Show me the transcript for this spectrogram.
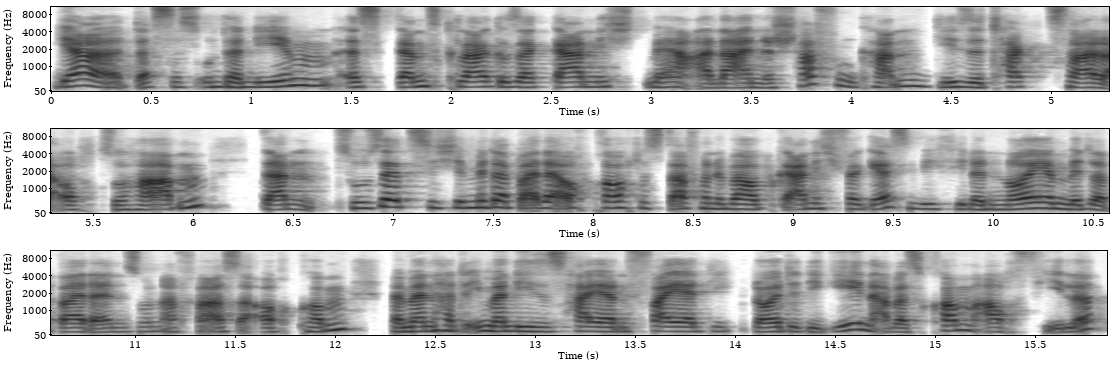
ja, dass das Unternehmen es ganz klar gesagt gar nicht mehr alleine schaffen kann, diese Taktzahl auch zu haben, dann zusätzliche Mitarbeiter auch braucht. Das darf man überhaupt gar nicht vergessen, wie viele neue Mitarbeiter in so einer Phase auch kommen, weil man hat immer dieses Hire and Fire, die Leute, die gehen, aber es kommen auch viele,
